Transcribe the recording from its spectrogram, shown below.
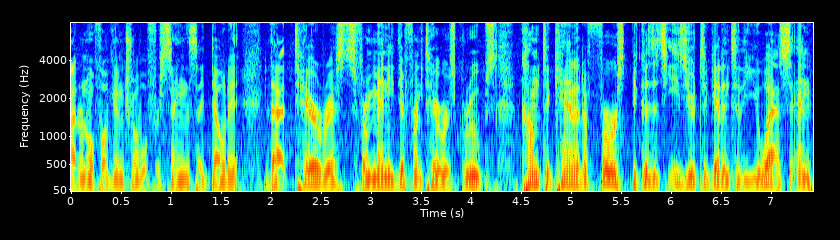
I don't know if I'll get in trouble for saying this, I doubt it, that terrorists from many different terrorist groups come to Canada first because it's easier to get into the US and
